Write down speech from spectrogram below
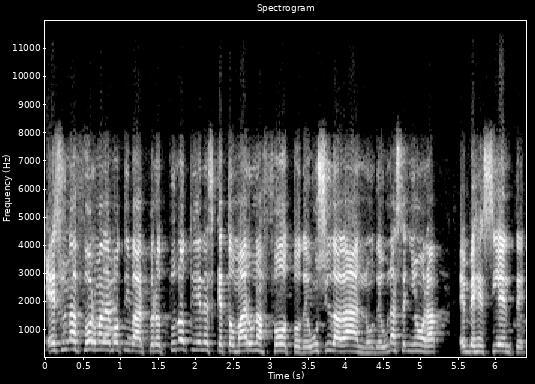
es una forma de motivar, pero tú no tienes que tomar una foto de un ciudadano, de una señora envejeciente,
